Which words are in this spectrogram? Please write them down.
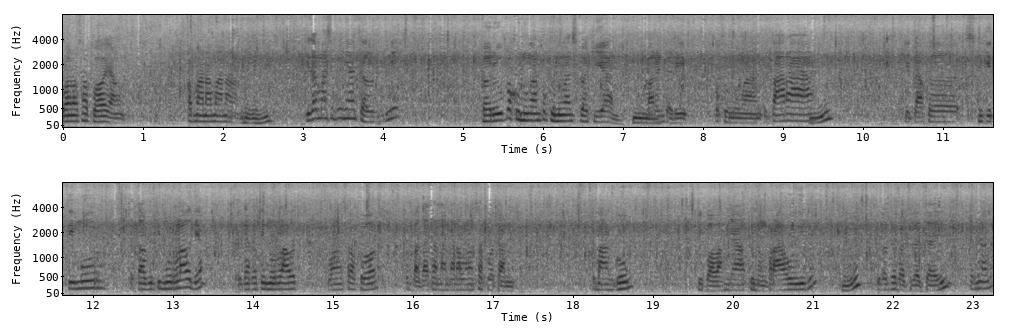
Wonosobo yang ke mana-mana. Kita masih punya jalur ini baru pegunungan-pegunungan sebagian. Hmm. Kemarin dari pegunungan utara, Hmm. Kita ke sedikit timur, kita ke timur laut ya. Kita ke timur laut Wonosobo, perbatasan antara Wonosobo dan Temanggung. Di bawahnya Gunung Perahu itu. Hmm. kita coba jelajahi. Ternyata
